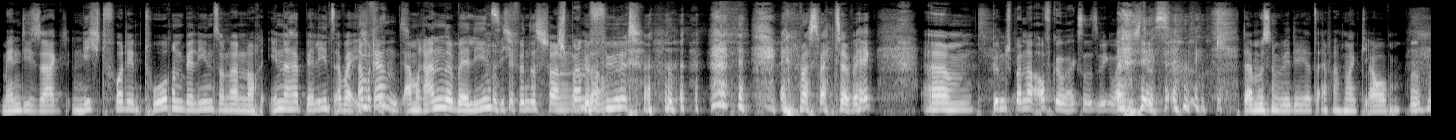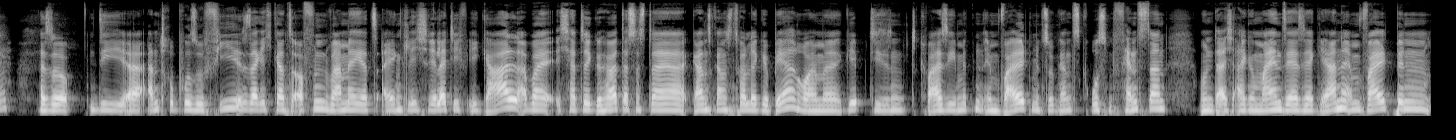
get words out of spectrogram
Mandy sagt, nicht vor den Toren Berlins, sondern noch innerhalb Berlins. Aber am, ich Rand. am Rande Berlins. Ich finde es schon Spandau. gefühlt etwas weiter weg. Ähm, ich bin in Spandau aufgewachsen, deswegen weiß ich das. da müssen wir dir jetzt einfach mal glauben. Also die äh, Anthroposophie, sage ich ganz offen, war mir jetzt eigentlich relativ egal, aber ich hatte gehört, dass es da ganz, ganz tolle Gebärräume gibt. Die sind quasi mitten im Wald mit so ganz großen Fenstern. Und da ich allgemein sehr, sehr gerne im Wald bin,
